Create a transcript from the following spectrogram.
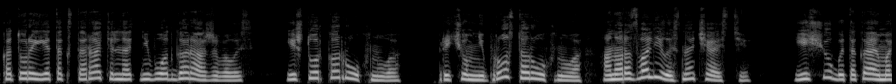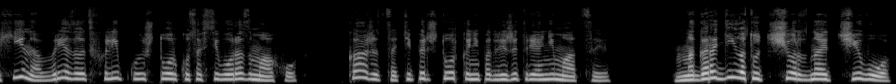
которой я так старательно от него отгораживалась, и шторка рухнула. Причем не просто рухнула, она развалилась на части. Еще бы такая махина врезалась в хлипкую шторку со всего размаху. Кажется, теперь шторка не подлежит реанимации. «Нагородила тут черт знает чего!»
